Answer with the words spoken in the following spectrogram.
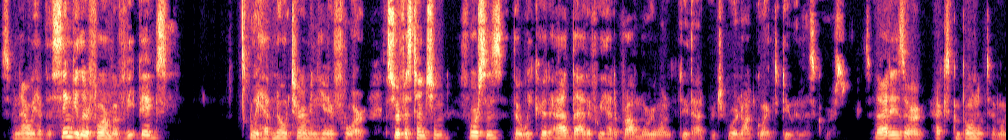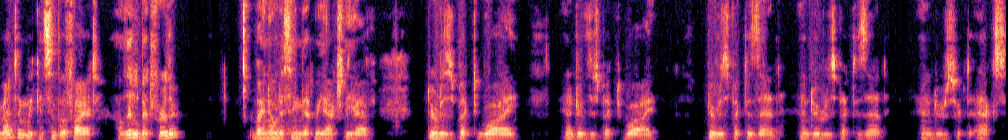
So now we have the singular form of VPIGs. We have no term in here for surface tension forces, though we could add that if we had a problem where we wanted to do that, which we're not going to do in this course. So that is our x component of momentum. We can simplify it a little bit further by noticing that we actually have derivative with respect to y, and derivative with respect to y, derivative with respect to z, and derivative with respect to z, and derivative with respect to x,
